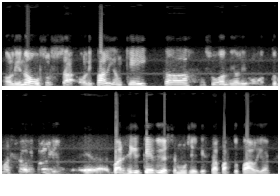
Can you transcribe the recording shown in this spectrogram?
oli nousussa, oli paljon keikkaa, Suomi oli muuttumassa, oli paljon, varsinkin kevyessä musiikissa tapahtui paljon –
